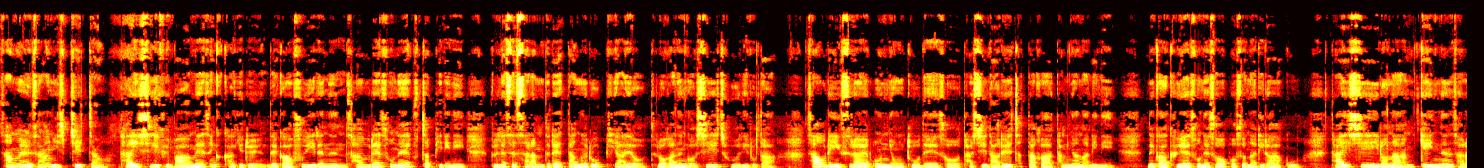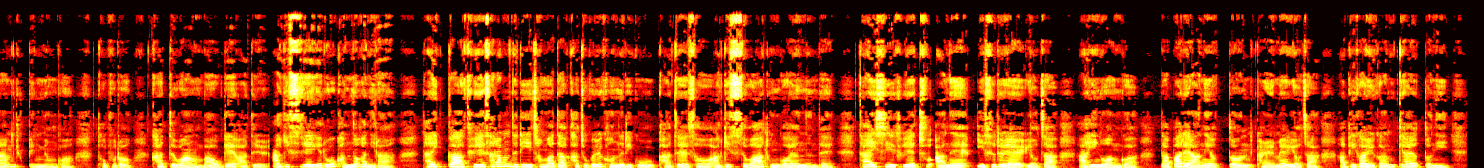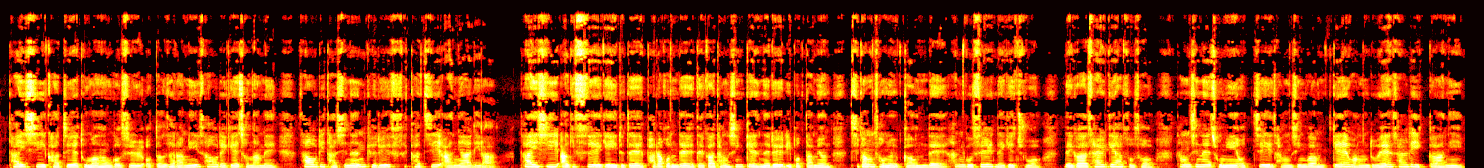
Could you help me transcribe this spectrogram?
사무엘상 27장 다윗이 그 마음에 생각하기를 내가 후일에는 사울의 손에 붙잡히리니 블레셋 사람들의 땅으로 피하여 들어가는 것이 좋으리로다. 사울이 이스라엘 온 영토 내에서 다시 나를 찾다가 담련하리니 내가 그의 손에서 벗어나리라 하고 다윗이 일어나 함께 있는 사람 600명과 더불어 가드 왕 마옥의 아들 아기스에게로 건너가니라. 다윗과 그의 사람들이 저마다 가족을 거느리고 가드에서 아기스와 동거하였는데 다윗이 그의 두 아내 이스르엘 여자 아히노암과 나발의 아내였던 갈멜 여자 아비가일과 함께하였더니 다윗이 가드에 도망한 것을 어떤 사람이 사울에게 전하매 사울이 다시는 그를 수색하지 아니하리라. 다윗이 아기스에게 이르되 바라건대 내가 당신께 은혜를 입었다면 지방 성읍 가운데 한 곳을 내게 주어 내가 살게 하소서 당신의 종이 어찌 당신과 함께 왕도에 살리이까 하니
